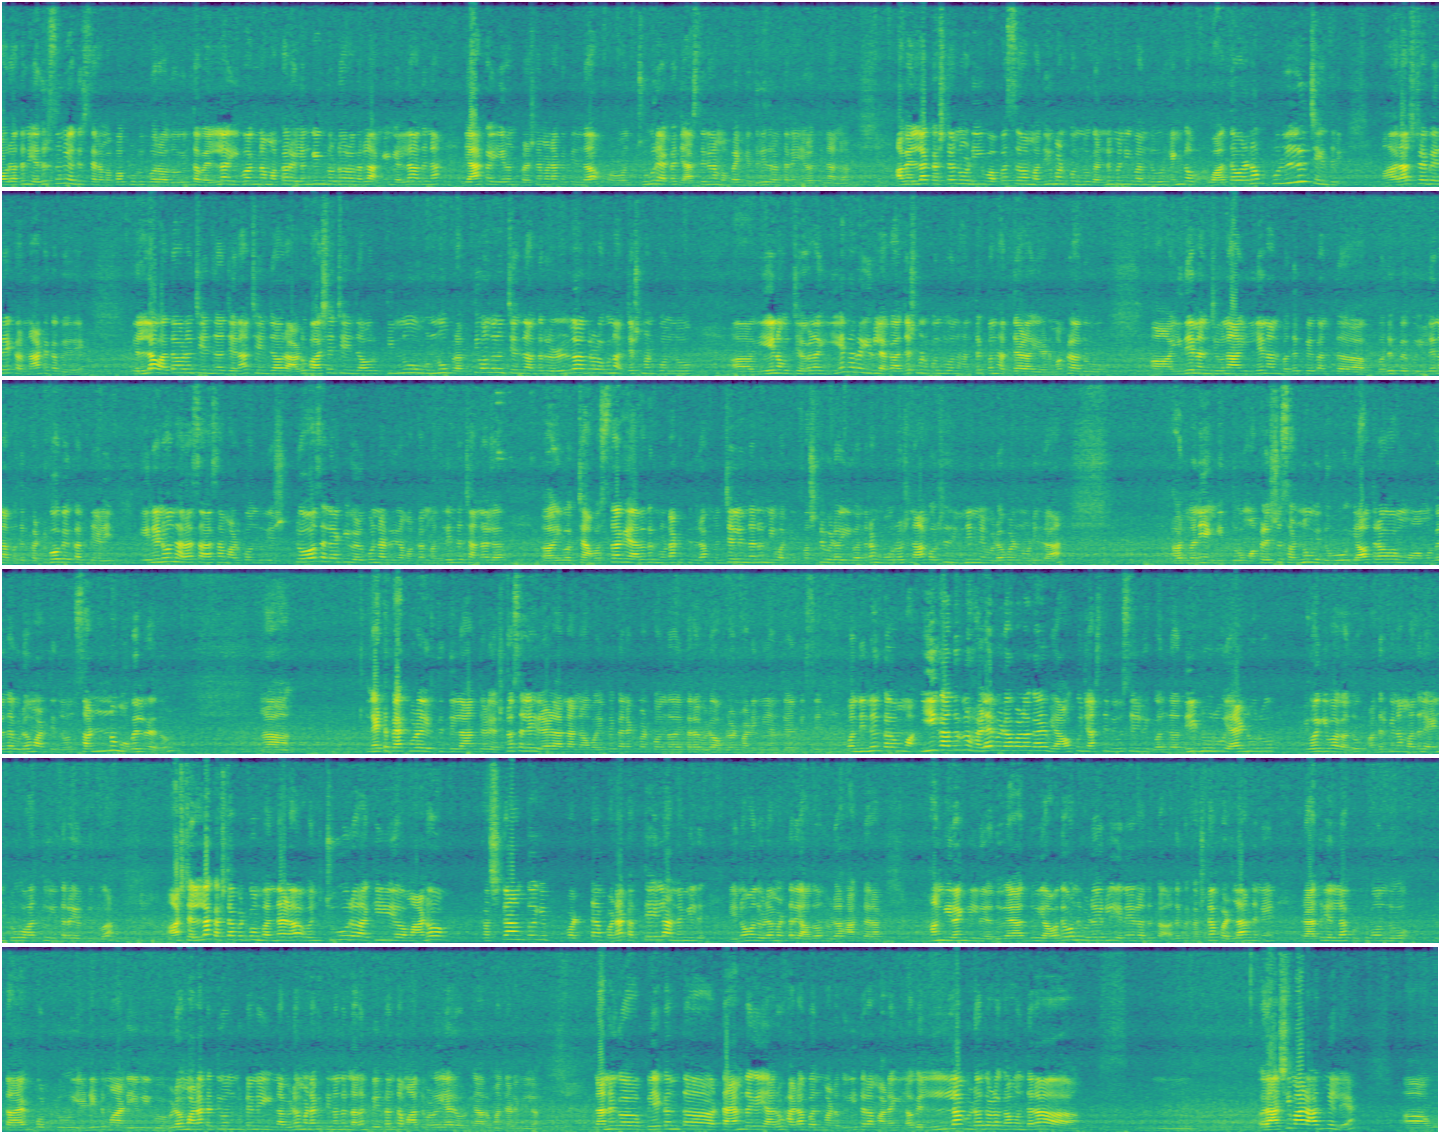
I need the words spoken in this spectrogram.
ಅವ್ರು ಅದನ್ನ ಎದುರ್ಸನು ಎದುರಿಸ್ತಾರೆ ನಮ್ಮಪ್ಪ ಕುಡುಗ್ ಬರೋದು, ಇಂಥವೆಲ್ಲ ಇವಾಗ ನಮ್ಮ ಅಕ್ಕ ಎಲ್ಲ ಹಂಗೆ ದೊಡ್ಡವ್ರು ಅದಾರಲ್ಲ ಹಂಗೆಲ್ಲ ಅದನ್ನ ಯಾಕೆ ಏನಂತ ಪ್ರಶ್ನೆ ಮಾಡಾಕತ್ತಿಂದ, ಒಂದು ಚೂರು ಯಾಕೆ ಜಾಸ್ತಿನೇ ನಮ್ಮಪ್ಪ ಹೆದ್ರಿದ್ರು ಅಂತಾನೆ ಹೇಳ್ತೀನಿ ನಾನು. ಅವೆಲ್ಲ ಕಷ್ಟ ನೋಡಿ ವಾಪಸ್ ಮದುವೆ ಮಾಡ್ಕೊಂಡು ಗಂಡ ಮನೆಗೆ ಬಂದು ಹೆಂಗ ವಾತಾವರಣ ಫುಲ್ ಚೇಂಜ್ ರೀ. ಮಹಾರಾಷ್ಟ್ರ ಬೇರೆ, ಕರ್ನಾಟಕ ಬೇರೆ. ಎಲ್ಲ ವಾತಾವರಣ ಚೇಂಜ್ ಜನ ಚೇಂಜ್ ಅವ್ರ ಆಡು ಭಾಷೆ ಚೇಂಜ್ ಅವ್ರು ತಿನ್ನು, ಉಣ್ಣು, ಪ್ರತಿಯೊಂದನ್ನು ಚೇಂಜ್ ಎಲ್ಲದ್ರೊಳಗೂ ಅಡ್ಜಸ್ಟ್ ಮಾಡ್ಕೊಂಡು ಏನು ಜಗಳ, ಏನಾರ ಇರ್ಲಿ, ಆಗ ಅಡ್ಜಸ್ಟ್ ಮಾಡ್ಕೊಂಡು ಒಂದು ಹಂತಕ್ಕೆ ಬಂದು ಹತ್ತಾಳ, ಎರಡು ಮಕ್ಕಳದು ಇದೇ ನನ್ನ ಜೀವನ, ಇಲ್ಲೇ ನಾನು ಬದುಕಬೇಕಂತ, ಬದುಕಬೇಕು, ಇಲ್ಲೇ ನಾನು ಬದುಕು, ಕಟ್ಕೋಬೇಕಂತೇಳಿ ಏನೇನೋ ಒಂದು ಹರ ಸಾಹಸ ಮಾಡ್ಕೊಂಡು ಎಷ್ಟೋ ಸಲ ಆಕಿ ಹೇಳ್ಕೊಂಡಾಡ್ರಿ ನಮ್ಮ ಅಕ್ಕನ ಮೊದಲಿಂದ ಚಾನಲ್ ಇವಾಗ ಚ, ಹೊಸದಾಗಿ ಯಾರಾದ್ರೂ ನೋಡಾಕತ್ತಿದ್ರ, ಮುಂಚೆಲಿಂದನೂ ನೀವು ಆಕಿನ ಫಸ್ಟ್ ವಿಡಿಯೋ ಈಗ ಅಂದ್ರೆ ಮೂರು ವರ್ಷ, ನಾಲ್ಕು ವರ್ಷದ ಹಿಂದಿನ ವಿಡಿಯೋಗಳು ನೋಡಿದ್ರ ಅವ್ರ ಮನೆ ಹೆಂಗಿತ್ತು ಮಕ್ಕಳು ಎಷ್ಟು ಸಣ್ಣ ಇದ್ವು, ಯಾವ ಥರ ಮೊಬೈಲ್ದಾಗ ವಿಡಿಯೋ ಮಾಡ್ತಿದ್ಲು, ಒಂದು ಸಣ್ಣ ಮೊಬೈಲ್ ರೀ ಅದು. ನೆಟ್ ಪ್ಯಾಕ್ ಕೂಡ ಇರ್ತಿದ್ದಿಲ್ಲ ಅಂತೇಳಿ ಎಷ್ಟೋ ಸಲ ಹೇಳ ನಾನು ವೈಫೈ ಕನೆಕ್ಟ್ ಮಾಡ್ಕೊಂಡು ಈ ಥರ ವಿಡಿಯೋ ಅಪ್ಲೋಡ್ ಮಾಡೀನಿ ಅಂತ ಹೇಳ್ತಿಸಿ ಒಂದು ದಿನಕ್ಕೆ ಈಗಾದ್ರೂ ಹಳೆ ವಿಡಿಯೋಗಳಾಗ ಯಾವಕ್ಕೂ ಜಾಸ್ತಿ ವ್ಯೂಸ್ ಇಲ್ರಿ. ಒಂದು ದೀಡ್ ನೂರು ಎರಡು ನೂರು ಇವಾಗ ಇವಾಗ ಅದು. ಅದಕ್ಕಿಂತ ಮೊದಲು ಎಂಟು, ಹತ್ತು ಈ ಥರ ಇರ್ತಿದ್ವ. ಅಷ್ಟೆಲ್ಲ ಕಷ್ಟಪಟ್ಕೊಂಡು ಬಂದಾಳ. ಒಂಚೂರು ಆಕಿ ಮಾಡೋ ಕಷ್ಟ ಅಂತೋಗಿ ಪಟ್ಟ ಪಡಕತ್ತೇ ಇಲ್ಲ ಅನ್ನಂಗಿಲ್ರಿ. ಏನೋ ಒಂದು ವಿಡಿಯೋ ಮಾಡ್ತಾರೆ, ಯಾವುದೋ ಒಂದು ವಿಡಿಯೋ ಹಾಕ್ತಾರ. ಹಂಗೆ ಇರಂಗಿಲ್ರಿ ಅದು. ಅದು ಯಾವುದೇ ಒಂದು ವಿಡಿಯೋ ಇರಲಿ, ಏನೇ ಇರೋ ಅದಕ್ಕೆ ಅದಕ್ಕೆ ಕಷ್ಟ ಪಡ್ಲಾರ್ದೇ ರಾತ್ರಿ ಎಲ್ಲ ಕುಟ್ಕೊಂಡು ಟೈಮ್ ಕೊಟ್ಟು ಎಡಿಟ್ ಮಾಡಿ ಈಗ ವಿಡಿಯೋ ಮಾಡಾಕತ್ತೀವಿ ಅಂದ್ಬಿಟ್ಟೇನೆ ಈಗ ನಾ ವಿಡಿಯೋ ಮಾಡಾಕತ್ತೀನಿ ಅಂದ್ರೆ ನನಗೆ ಬೇಕಂತ ಮಾತುಗಳು ಯಾರು ಅವ್ರಿಗೆ ಯಾರು ಮಾತಾಡಂಗಿಲ್ಲ. ನನಗೆ ಬೇಕಂತ ಟೈಮ್ದಾಗೆ ಯಾರು ಹಾಡ ಬಂದ್ ಮಾಡೋದು, ಈ ಥರ ಮಾಡಂಗಿಲ್ಲ. ಅವೆಲ್ಲ ವಿಡಿಯೋದೊಳಗೆ ಒಂಥರ ರಾಶಿ ಮಾಡಾದ್ಮೇಲೆ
